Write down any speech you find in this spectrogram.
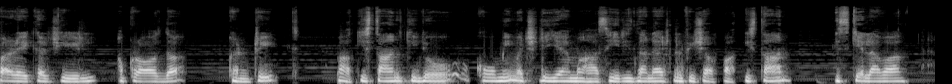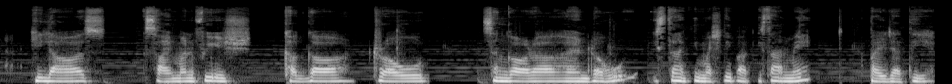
per acre चील अक्रॉस द कंट्री पाकिस्तान की जो कौमी मछली है mahseer is the national fish of Pakistan. इसके अलावा hilsa, salmon fish, khagga, trout, संगाड़ा एंड रहू, इस तरह की मछली पाकिस्तान में पाई जाती है।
